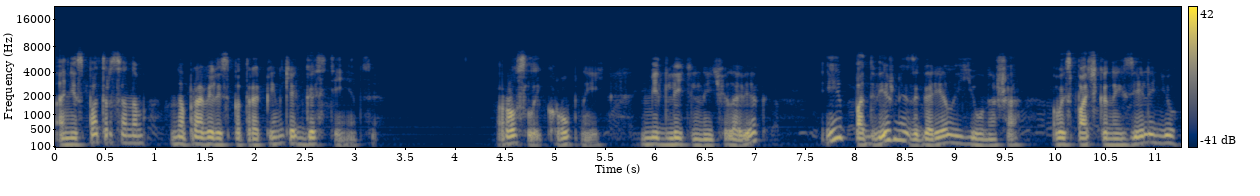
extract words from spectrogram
Они с Паттерсоном направились по тропинке к гостинице. Рослый, крупный, медлительный человек и подвижный загорелый юноша в испачканных зеленью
